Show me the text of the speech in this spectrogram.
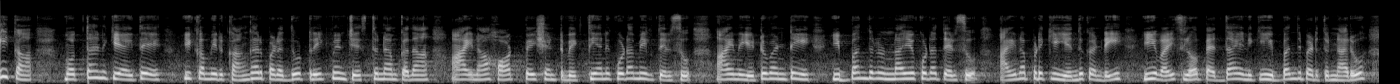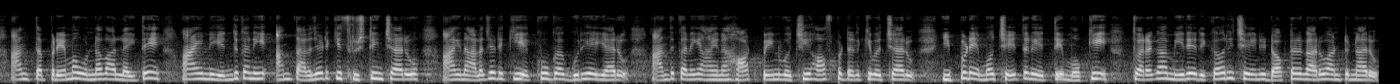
ఇక మొత్తానికి అయితే ఇక మీరు కంగారు పడద్దు ట్రీట్మెంట్ చేస్తున్నాం కదా ఆయన హార్ట్ పేషెంట్ వ్యక్తి అని కూడా మీకు తెలుసు. ఆయన ఎటువంటి ఇబ్బందులు ఉన్నాయో కూడా తెలుసు. అయినప్పటికీ ఎందుకండి ఈ వయసులో పెద్ద ఆయనకి ఇబ్బంది పెడుతున్నారు. అంత ప్రేమ ఉన్న వాళ్ళైతే ఆయన ఎందుకని అంత అలజడికి సృష్టించారు? ఆయన అలజడికి ఎక్కువగా గురి అయ్యారు. అందుకని ఆయన హార్ట్ పెయిన్ వచ్చి హాస్పిటల్కి వచ్చారు. ఇప్పుడేమో చేతులు ఎత్తి మొక్కి త్వరగా మీరే రికవరీ చేయండి డాక్టర్ గారు అంటున్నారు.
